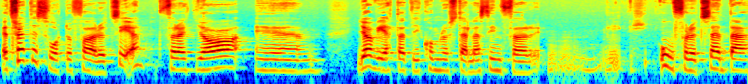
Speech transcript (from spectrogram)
Jag tror att det är svårt att förutse. För att jag eh, jag vet att vi kommer att ställas inför mm, oförutsedda,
